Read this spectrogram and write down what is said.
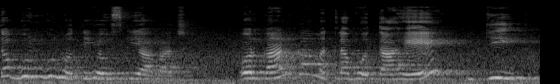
तो गुनगुन होती है उसकी आवाज़। और गान का मतलब होता है गीत।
